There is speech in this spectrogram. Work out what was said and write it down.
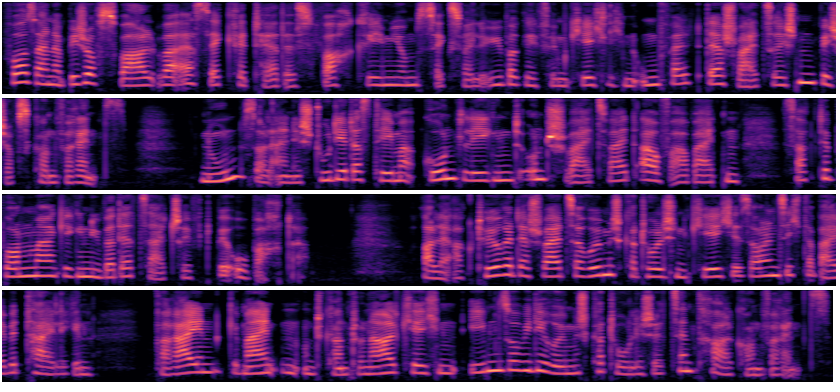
Vor seiner Bischofswahl war er Sekretär des Fachgremiums Sexuelle Übergriffe im kirchlichen Umfeld der Schweizerischen Bischofskonferenz. Nun soll eine Studie das Thema grundlegend und schweizweit aufarbeiten, sagte Bonmain gegenüber der Zeitschrift Beobachter. Alle Akteure der Schweizer römisch-katholischen Kirche sollen sich dabei beteiligen – Pfarreien, Gemeinden und Kantonalkirchen ebenso wie die römisch-katholische Zentralkonferenz.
